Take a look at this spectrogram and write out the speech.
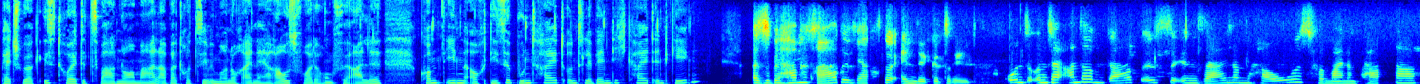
Patchwork ist heute zwar normal, aber trotzdem immer noch eine Herausforderung für alle. Kommt Ihnen auch diese Buntheit und Lebendigkeit entgegen? Also wir haben gerade ja zu Ende gedreht. Und unter anderem gab es in seinem Haus von meinem Partner,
